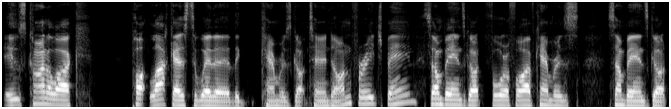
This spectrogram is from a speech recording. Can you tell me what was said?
it was kind of like pot luck as to whether the cameras got turned on for each band. Some bands got four or five cameras. Some bands got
